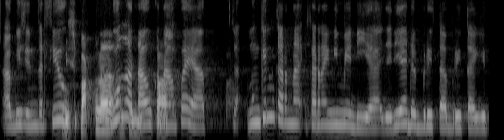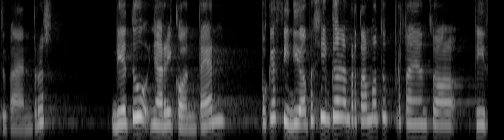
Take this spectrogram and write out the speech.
Abis interview, gue nggak tahu kenapa ya. Mungkin karena karena ini media, jadi ada berita-berita gitu kan. Terus dia tuh nyari konten pokoknya video apa sih gal yang pertama tuh pertanyaan soal TV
